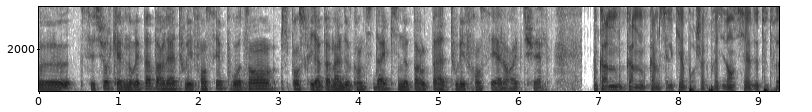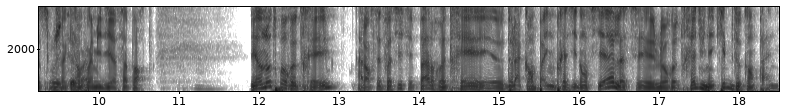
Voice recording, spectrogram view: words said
Euh, c'est sûr qu'elle n'aurait pas parlé à tous les Français, pour autant, je pense qu'il y a pas mal de candidats qui ne parlent pas à tous les Français à l'heure actuelle. Comme comme comme c'est le cas pour chaque présidentiel de toute façon, chacun voit midi à sa porte. Et un autre retrait. Alors cette fois-ci, c'est pas le retrait de la campagne présidentielle, c'est le retrait d'une équipe de campagne.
